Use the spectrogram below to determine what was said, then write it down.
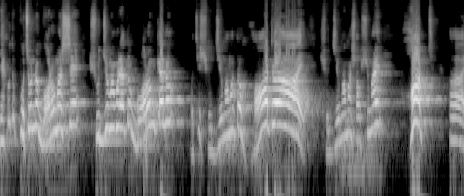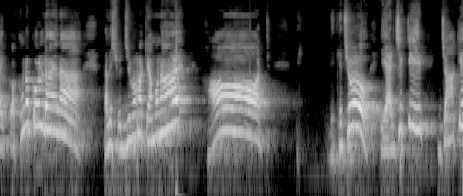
দেখো তো প্রচণ্ড গরম আসছে। সূর্য মামার এত গরম কেন? বলছে, সূর্য মামা তো হট হয়। সূর্য মামা সবসময় হট হয়, কখনো কোল্ড হয় না। তাহলে সূর্য মামা কেমন হয়? হট দেখেছ? অ্যাডজেক্টিভ যাকে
